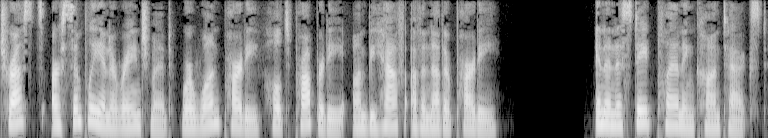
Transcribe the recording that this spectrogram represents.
Trusts are simply an arrangement where one party holds property on behalf of another party. In an estate planning context,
